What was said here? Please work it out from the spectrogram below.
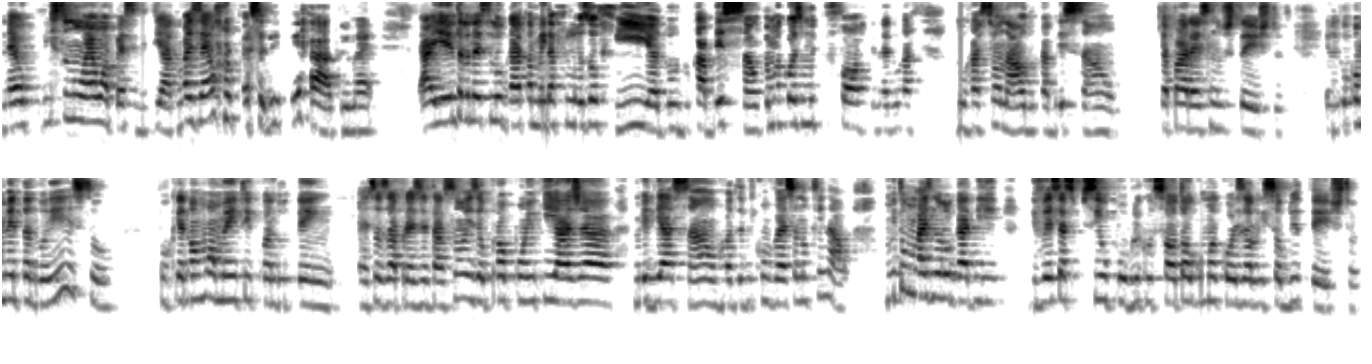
né? Isso não é uma peça de teatro, mas é uma peça de teatro, né? Aí entra nesse lugar também da filosofia, do, do cabeção, tem uma coisa muito forte, né? Do, do racional, do cabeção, que aparece nos textos. Eu estou comentando isso porque normalmente quando tem essas apresentações eu proponho que haja mediação, roda de conversa no final. Muito mais no lugar de, de ver se, se o público solta alguma coisa ali sobre o texto.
